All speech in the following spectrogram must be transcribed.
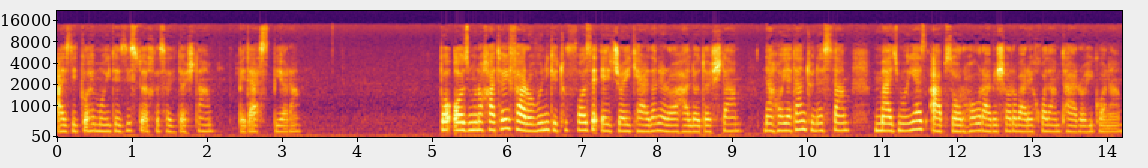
از دیدگاه محیط زیست و اقتصادی داشتم به دست بیارم. با آزمون و خطای فراوانی که تو فاز اجرایی کردن راه حلا داشتم نهایتا تونستم مجموعی از ابزارها و روشها رو برای خودم طراحی کنم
